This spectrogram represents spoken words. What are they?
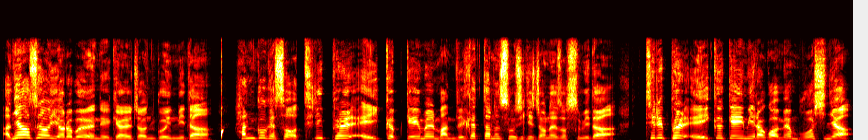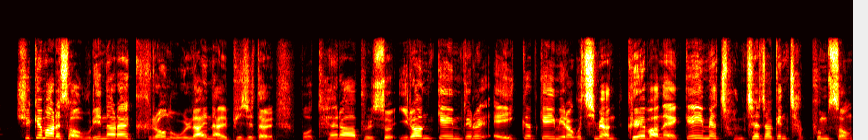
안녕하세요 여러분. 의결전구입니다 한국에서 triple A급 게임을 만들겠다는 소식이 전해졌습니다. triple A급 게임이라고 하면 무엇이냐? 쉽게 말해서 우리나라의 그런 온라인 RPG들 뭐 테라 불소 이런 게임들을 A급 게임이라고 치면 그에 반해 게임의 전체적인 작품성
